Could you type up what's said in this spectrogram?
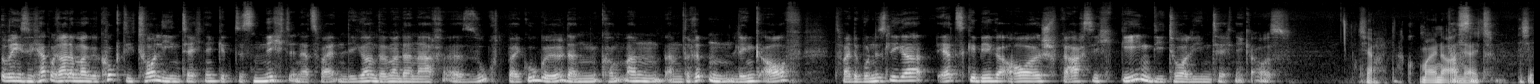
Übrigens, ich habe gerade mal geguckt, die Torlinientechnik gibt es nicht in der zweiten Liga. Und wenn man danach äh, sucht bei Google, dann kommt man am dritten Link auf, zweite Bundesliga, Erzgebirge Aue sprach sich gegen die Torlinientechnik aus. Tja, da guck mal einer an. Ja, Passend. Ich,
